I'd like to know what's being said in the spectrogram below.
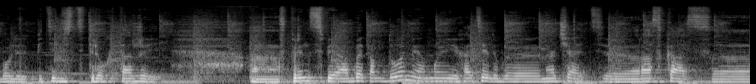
более 53 этажей. А, в принципе, об этом доме мы хотели бы начать э, рассказ э,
